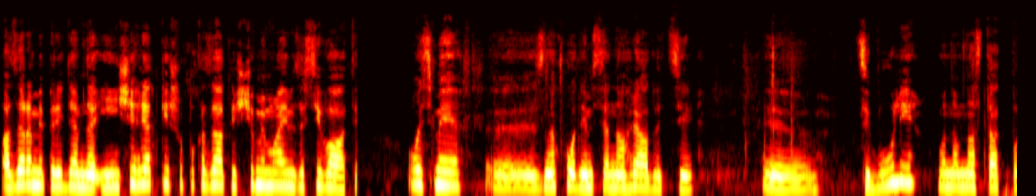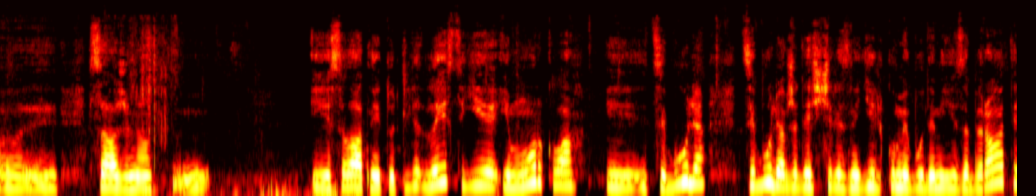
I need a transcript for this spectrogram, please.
А зараз ми перейдемо на інші грядки, щоб показати, що ми маємо засівати. Ось ми е, знаходимося на грядочці е, цибулі. Вона в нас так е, саджена. М, І салатний тут лист є, і морква, і цибуля. Цибуля вже десь через недільку ми будемо її забирати.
